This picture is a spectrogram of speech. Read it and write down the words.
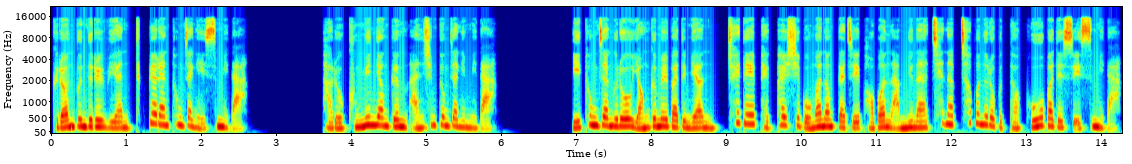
그런 분들을 위한 특별한 통장이 있습니다. 바로 국민연금 안심통장입니다. 이 통장으로 연금을 받으면 최대 185만원까지 법원 압류나 체납 처분으로부터 보호받을 수 있습니다.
